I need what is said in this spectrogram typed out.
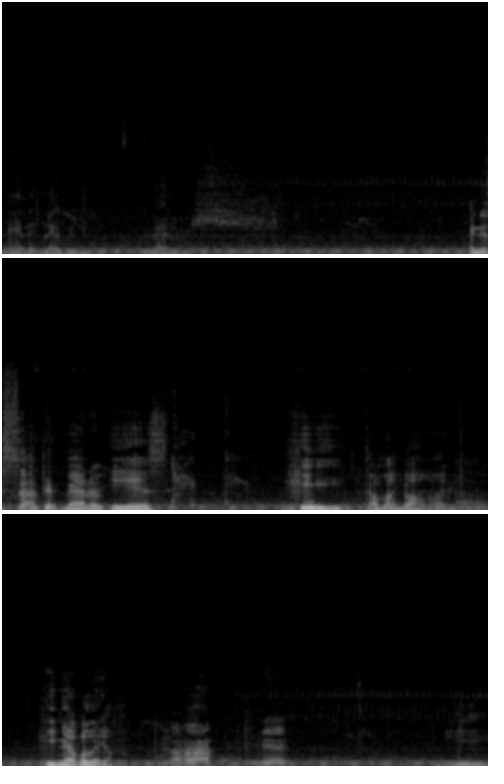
and 11 letters. And the subject matter is He, oh my God, He never left. Uh-huh. He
